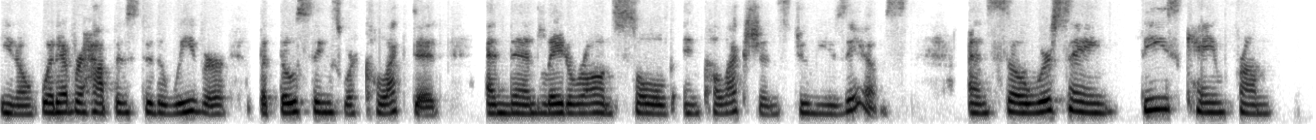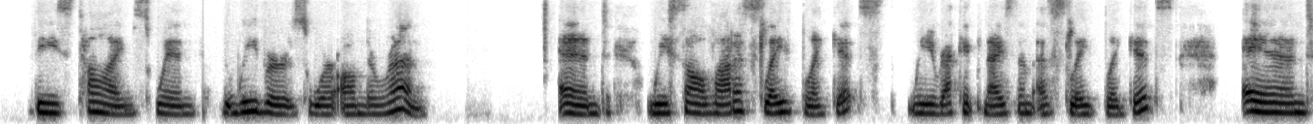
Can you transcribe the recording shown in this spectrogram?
you know whatever happens to the weaver but those things were collected and then later on sold in collections to museums and so we're saying these came from these times when weavers were on the run and we saw a lot of slave blankets. We recognize them as slave blankets. And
